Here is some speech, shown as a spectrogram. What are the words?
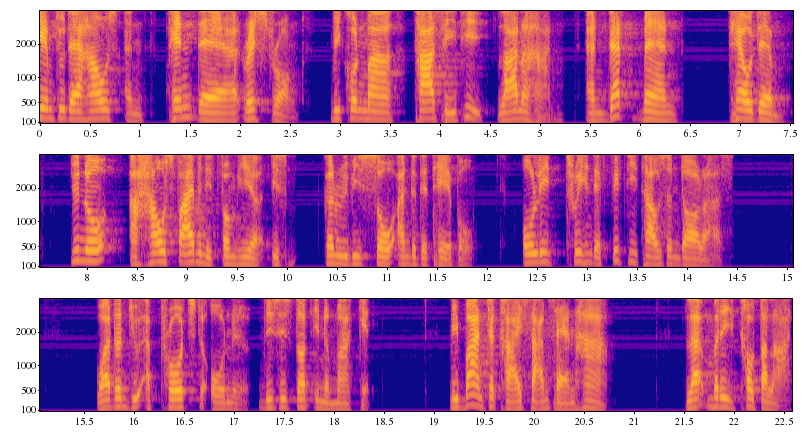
came to their house and paint their restaurant มีคนมาทาสีที่ร้านอาหาร and that man tell them you know a house five minutes from here is going to be sold under the table only three hundred fifty thousand dollars why don't you approach the owner this is not in the market มีบ้านจะขายสามแสนห้าและไม่ได้เข้าตลาด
